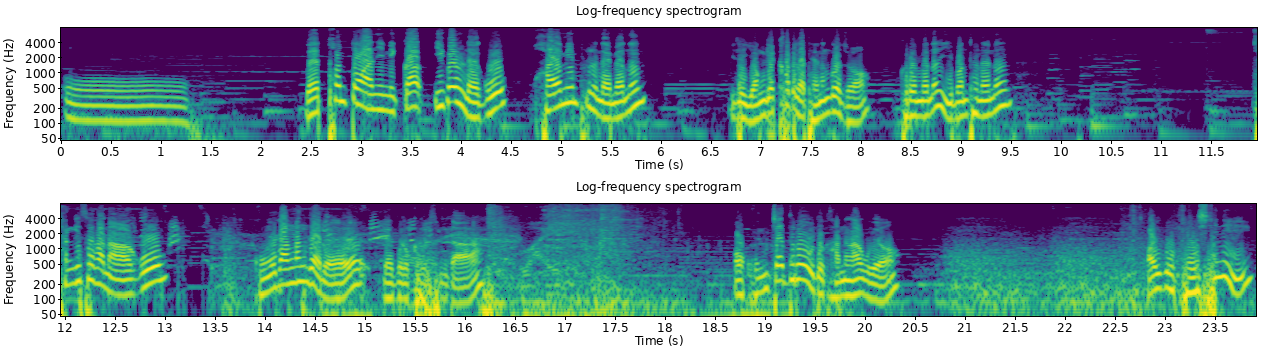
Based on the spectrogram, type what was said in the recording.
어... 내턴 동안이니까 이걸 내고 화염 인프를 내면은 이제 연계 카드가 되는 거죠. 그러면은 이번 턴에는 창기사가 나가고 공호방랑자를 내도록 하겠습니다. 어, 공짜 드로우도 가능하고요. 아이고 배신이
